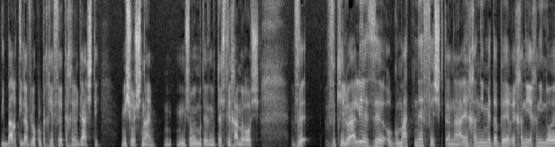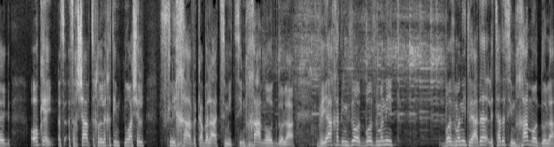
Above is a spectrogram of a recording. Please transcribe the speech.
שדיברתי אליו לא כל כך יפה, ככה הרגשתי. מישהו או שניים, אם שומעים אותי אז אני מבקש סליחה מראש. ו, וכאילו היה לי איזה עוגמת נפש קטנה, איך אני מדבר, איך אני, איך אני נוהג. אוקיי, אז, אז עכשיו צריך ללכת עם תנועה של סליחה וקבלה עצמית, שמחה מאוד גדולה, ויחד עם זאת, בו זמנית, בו זמנית, ליד, לצד השמחה מאוד גדולה,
